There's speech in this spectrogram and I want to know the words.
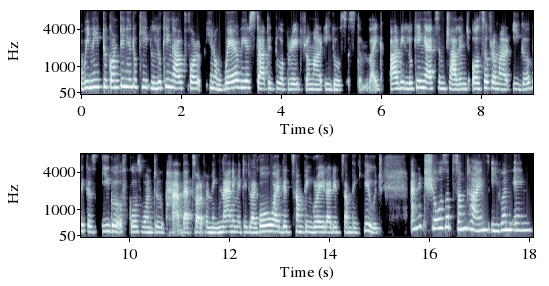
we need to continue to keep looking out for you know where we are started to operate from our ego system. Like are we looking at some challenge also from our ego? Because ego of course want to have that sort of a magnanimity like oh i did something great i did something huge. And it shows up sometimes even in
